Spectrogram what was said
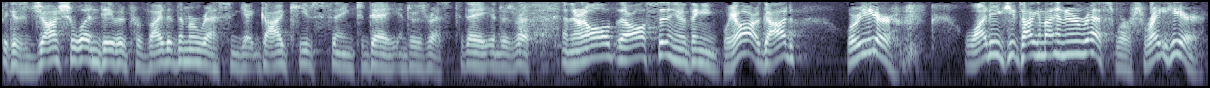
because Joshua and David provided them a rest and yet God keeps saying today enters rest, today enters rest. And they're all, they're all sitting there thinking, we are God, we're here. Why do you keep talking about inner rest? We're right here.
